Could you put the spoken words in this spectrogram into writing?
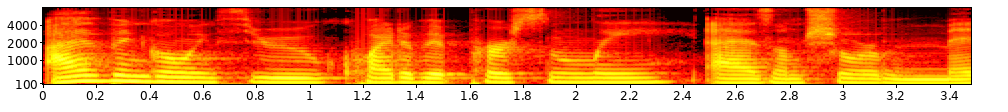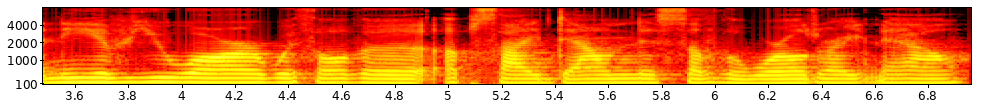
I've been going through quite a bit personally, as I'm sure many of you are with all the upside downness of the world right now.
